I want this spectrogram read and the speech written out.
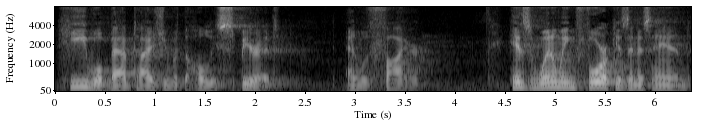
He will baptize you with the Holy Spirit and with fire. His winnowing fork is in his hand,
